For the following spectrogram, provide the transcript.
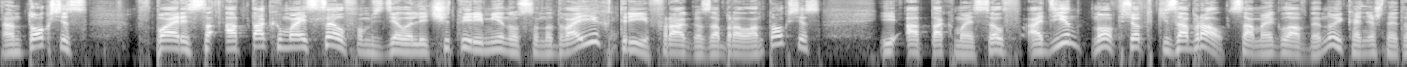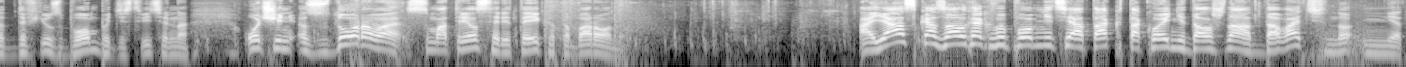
Антоксис в паре с Attack Myself ом сделали 4 минуса на двоих. 3 фрага забрал Антоксис. И Атак Майселф 1. Но все-таки забрал, самое главное. Ну и, конечно, этот дефьюз бомбы действительно очень здорово смотрелся ретейк от обороны. А я сказал, как вы помните, атака такое не должна отдавать, но нет.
